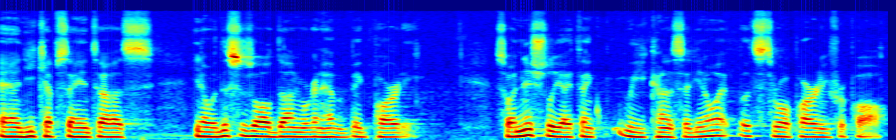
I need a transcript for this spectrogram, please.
and he kept saying to us, "You know, when this is all done, we're going to have a big party." So initially, I think we kind of said, "You know what? Let's throw a party for Paul."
